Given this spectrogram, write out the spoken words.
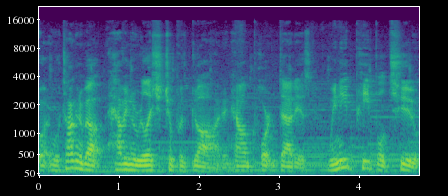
we're talking about having a relationship with God and how important that is. We need people too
